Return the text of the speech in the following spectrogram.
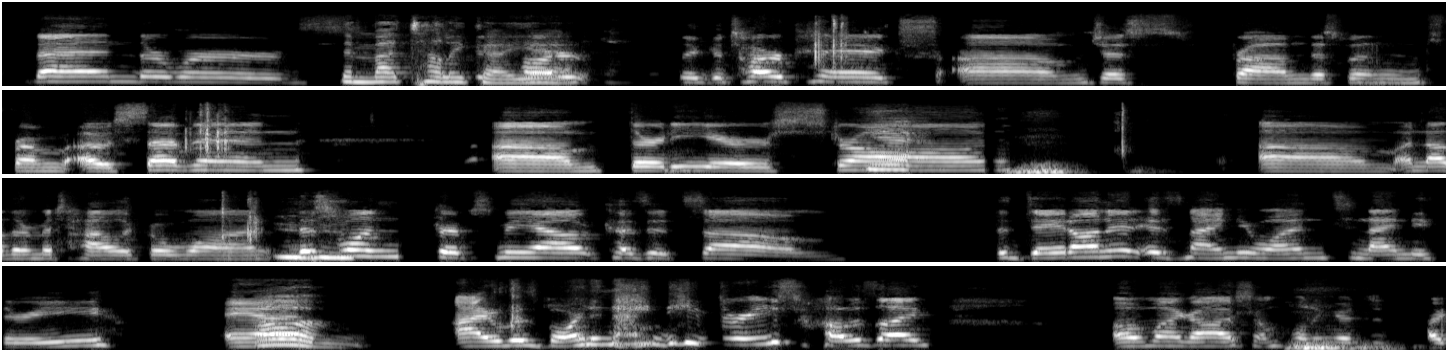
then there were The Metallica, yeah. the guitar picks um just from this one's from 07 um 30 years strong um another metallica one this Mhm. one trips me out because it's um the date on it is 91 to 93 and Oh. i was born in 93 so i was like oh my gosh i'm holding a, a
